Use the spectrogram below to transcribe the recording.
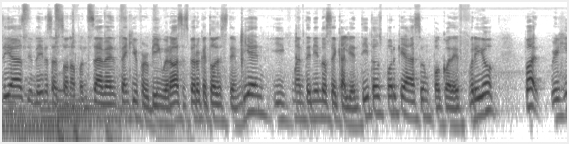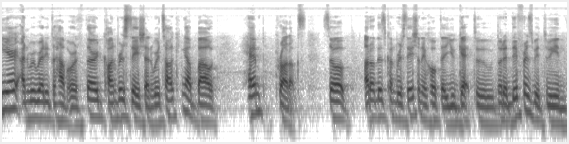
días, bienvenidos a SunUp On 7. Thank you for being with us. Espero que todos estén bien y manteniéndose calientitos porque hace un poco de frío. But we're here and we're ready to have our third conversation. We're talking about hemp products. So, out of this conversation, I hope that you get to know the difference between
